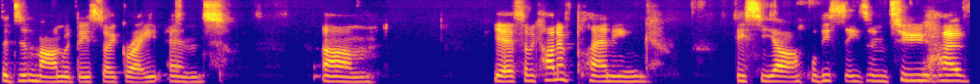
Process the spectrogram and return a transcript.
the demand would be so great, and um, yeah, so we're kind of planning this year or this season to have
